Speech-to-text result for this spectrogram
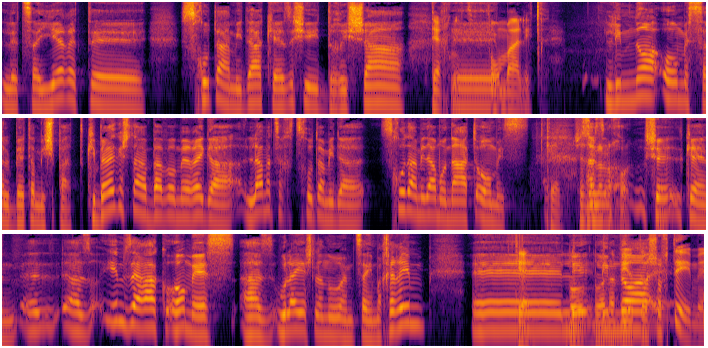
לצייר את אה, זכות העמידה כאיזושהי דרישה טכנית, אה, פורמלית. למנוע עומס על בית המשפט. כי ברגע שאתה בא ואומר רגע למה צריך את זכות העמידה זכות העמידה מונעת עומס. כן, שזה אז- לא נכון. ש, כן אז אם זה רק עומס אז אולי יש לנו אמצעים אחרים. אה, כן, בוא, בוא נביא יותר שופטים. אה,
